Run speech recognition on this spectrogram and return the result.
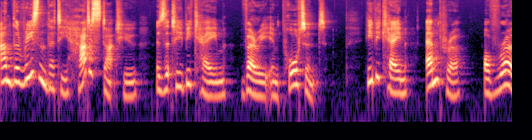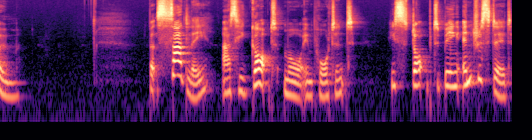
And the reason that he had a statue is that he became very important. He became Emperor of Rome. But sadly, as he got more important, he stopped being interested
